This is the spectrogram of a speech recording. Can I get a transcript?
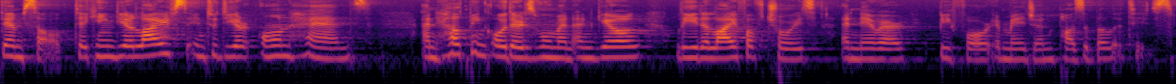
themselves, taking their lives into their own hands and helping others, women and girls, lead a life of choice and never before imagined possibilities.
